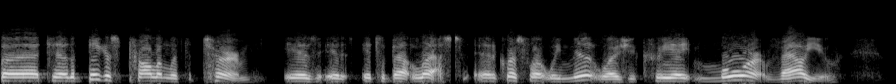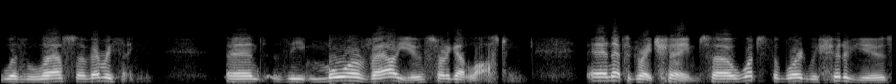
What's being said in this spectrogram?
But uh, the biggest problem with the term is it, it's about less. And of course what we meant was you create more value with less of everything. And the more value sort of got lost. And that's a great shame. So, what's the word we should have used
